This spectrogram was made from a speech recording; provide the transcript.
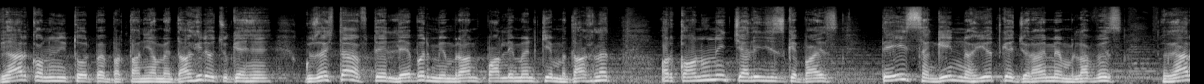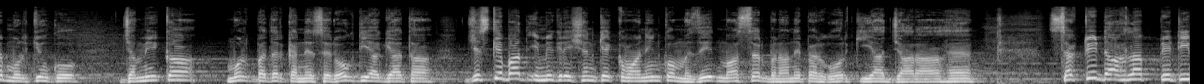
गैर कानूनी तौर पर बरतानिया में दाखिल हो चुके हैं। गुजशत हफ़्ते लेबर मम्बरान पार्लियामेंट की मदाखलत और कानूनी चैलेंजेस के बायस तेईस संगीन नोहियत के जुराम में मुलविस गैर मुल्कियों को जमीका मुल्क बदर करने से रोक दिया गया था, जिसके बाद इमिग्रेशन के कवानीन को मज़ीद मौसर बनाने पर गौर किया जा रहा है। सेक्रटरी दाखिला प्रीति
